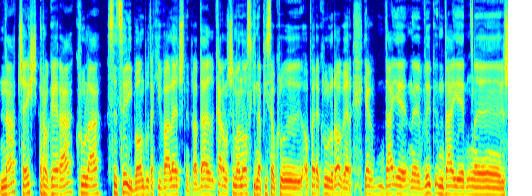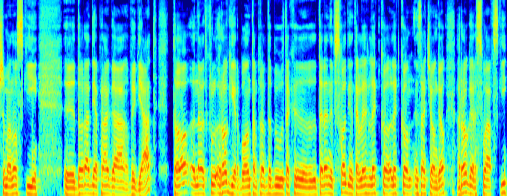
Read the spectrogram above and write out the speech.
na cześć Rogera, króla Sycylii, bo on był taki waleczny, prawda? Karol Szymanowski napisał król, operę Król Roger. Jak daje, y, y, Szymanowski do Radia Praga wywiad, to nawet król Rogier, bo on tam, prawda, był tak tereny wschodnie, tak le, lekko, lekko zaciągał. Roger Sławski,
